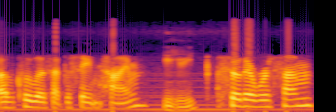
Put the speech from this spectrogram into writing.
of Clueless at the same time. hmm So there were some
